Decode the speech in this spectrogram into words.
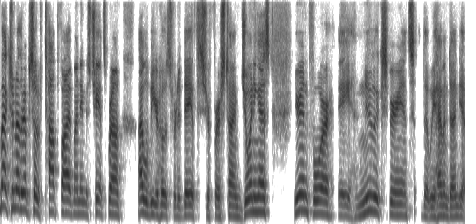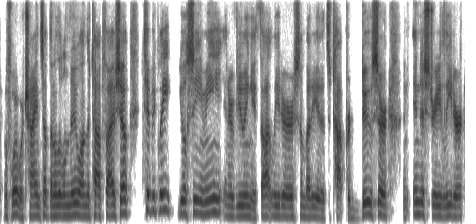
back to another episode of Top Five. My name is Chance Brown. I will be your host for today. If this is your first time joining us, you're in for a new experience that we haven't done yet before. We're trying something a little new on the Top Five show. Typically, you'll see me interviewing a thought leader, somebody that's a top producer, an industry leader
